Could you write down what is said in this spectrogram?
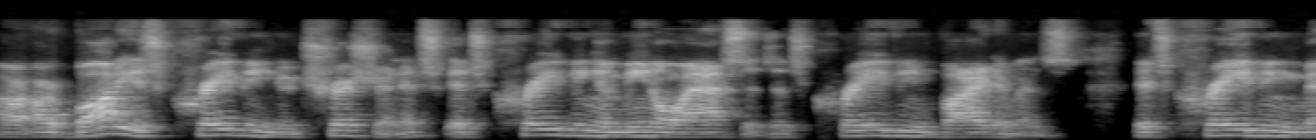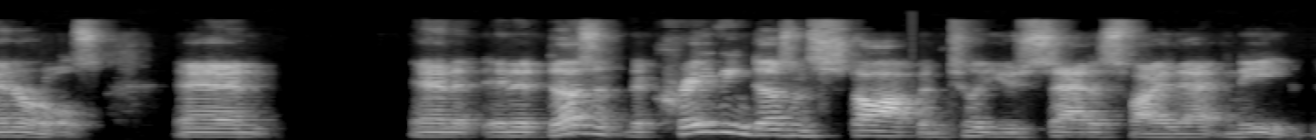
Our, our body is craving nutrition. It's it's craving amino acids. It's craving vitamins. It's craving minerals. And and and it doesn't the craving doesn't stop until you satisfy that need.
